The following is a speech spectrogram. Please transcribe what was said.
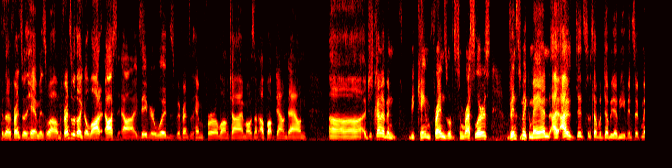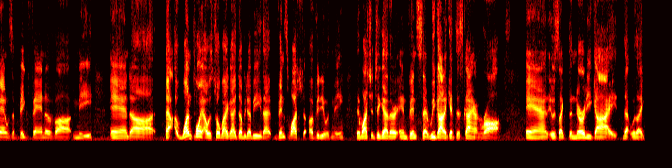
because I'm friends with him as well. I'm friends with like a lot. Of, uh, Xavier Woods been friends with him for a long time. I was on Up Up Down Down. Uh, I just kind of been became friends with some wrestlers. Vince McMahon. I, I, did some stuff with WWE. Vince McMahon was a big fan of uh, me, and uh, at one point I was told by a guy at WWE that Vince watched a video with me. They watched it together, and Vince said, "We got to get this guy on Raw." And it was like the nerdy guy that was like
